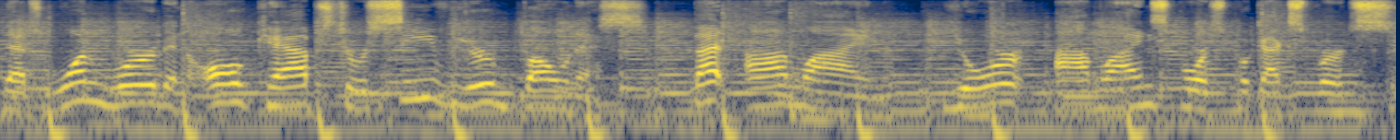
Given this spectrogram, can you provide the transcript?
that's one word in all caps to receive your bonus. Bet online, your online sportsbook experts.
